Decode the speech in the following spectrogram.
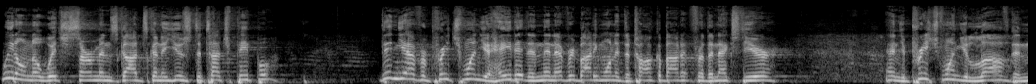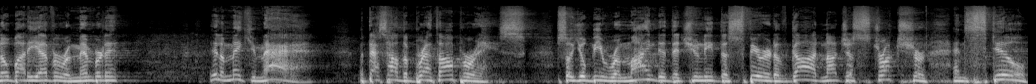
We don't know which sermons God's going to use to touch people. Didn't you ever preach one you hated and then everybody wanted to talk about it for the next year? And you preached one you loved and nobody ever remembered it? It'll make you mad. But that's how the breath operates. So you'll be reminded that you need the Spirit of God, not just structure and skill.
